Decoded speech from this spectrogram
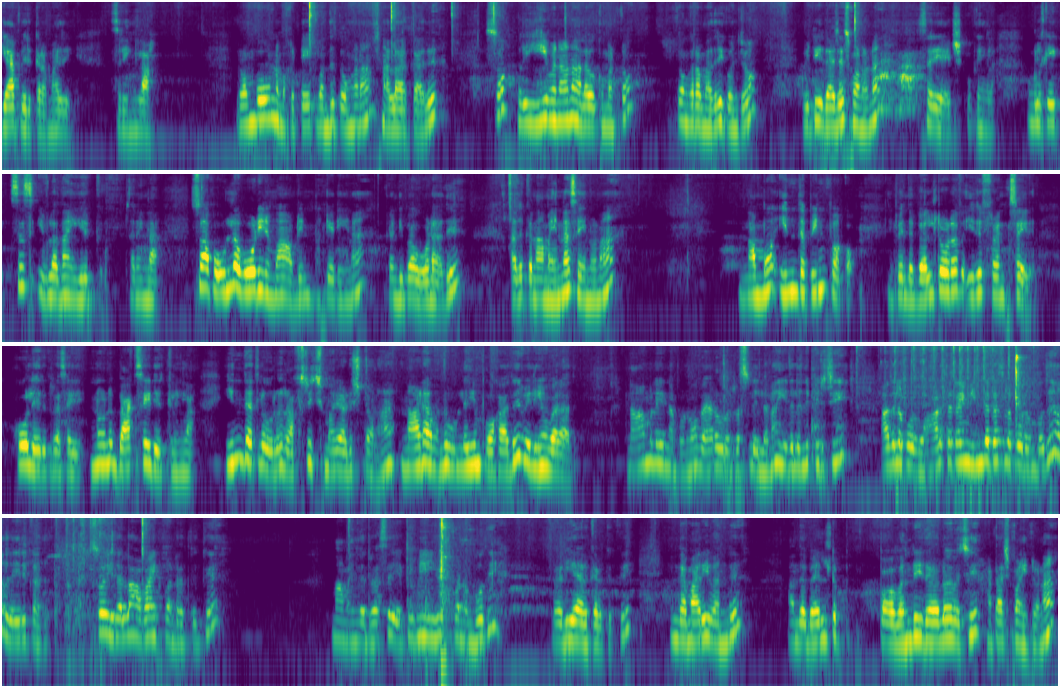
கேப் இருக்கிற மாதிரி. சரிங்களா? ரொம்பவும் நமக்கு டேக் வந்து தொங்கினா நல்லா இருக்காது. ஸோ ஒரு ஈவனான அளவுக்கு மட்டும் தொங்குற மாதிரி கொஞ்சம் வெட்டி அட்ஜஸ்ட் பண்ணோன்னா சரியாயிடுச்சு. ஓகேங்களா உங்களுக்கு எக்ஸஸ் இவ்வளோ தான் இருக்குது சரிங்களா? ஸோ அப்போ உள்ளே ஓடிடுமா அப்படின்னு கேட்டிங்கன்னா கண்டிப்பாக ஓடாது. அதுக்கு நம்ம என்ன செய்யணும்னா நம்ம இந்த பின் பக்கம். இப்போ இந்த பெல்ட்டோட இது ஃப்ரண்ட் சைடு ஹோல் இருக்கிற சைடு இன்னொன்று பேக் சைடு இருக்குங்களா? இந்த இடத்துல ஒரு ரஃப் ஸ்டிச் மாதிரி அடிச்சிட்டோம்னா நாடா வந்து உள்ளேயும் போகாது வெளியும் வராது. நாமளே என்ன பண்ணுவோம்? வேற ஒரு ட்ரெஸ் இல்லைனா இதில் பிரிச்சு அதில் போடுவோம் அடுத்த டைம் இந்த ட்ரெஸ்ல போடும்போது அது இருக்காது. ஸோ இதெல்லாம் அவாய்ட் பண்ணுறதுக்கு நம்ம இந்த ட்ரெஸ்ஸை எப்பயுமே யூஸ் பண்ணும்போது ரெடியாக இருக்கிறதுக்கு இந்த மாதிரி வந்து அந்த பெல்ட் வந்து இதோட வச்சு அட்டாச் பண்ணிட்டோம்னா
